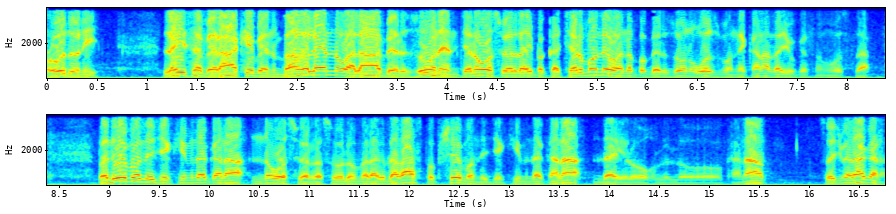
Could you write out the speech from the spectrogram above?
يعودني ليس براكب بغل ولا برزون چنو وسور دای په کچر باندې ونه په برزون وز باندې کنه دا یو قسم وستا په دې باندې چې کیم نه کنه نو وسور رسول مرګ دغه په پښه باندې چې کیم نه کنه دای روغلو کنه سوچ مې را کنه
